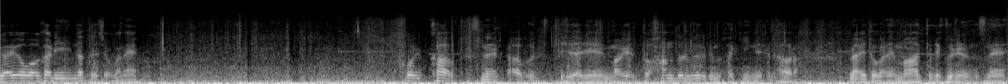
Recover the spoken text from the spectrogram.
違いがお分かりになったでしょうかね。こういうカーブですね。カーブ左へ曲げるとハンドルよりも先にねほらライトがね回っててくれるんですね。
